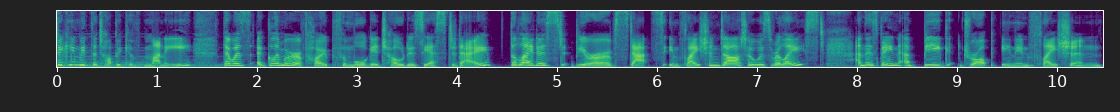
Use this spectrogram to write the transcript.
Sticking with the topic of money, there was a glimmer of hope for mortgage holders yesterday. The latest Bureau of Stats inflation data was released, and there's been a big drop in inflation.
